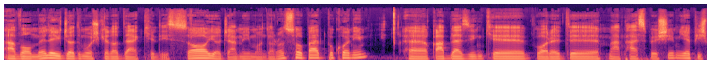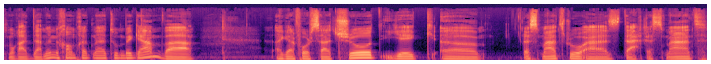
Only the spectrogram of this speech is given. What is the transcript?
عوامل ایجاد مشکلات در کلیسا یا جمع ایمانداران صحبت بکنیم. قبل از اینکه وارد مبحث بشیم یه پیش مقدمه می‌خوام خدمتتون بگم و اگر فرصت شد یک قسمت رو از ده قسمت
